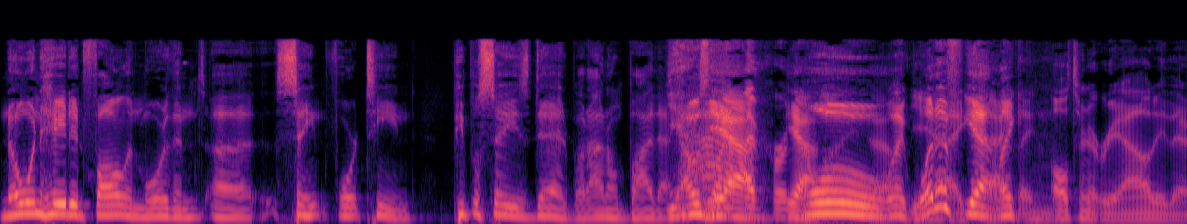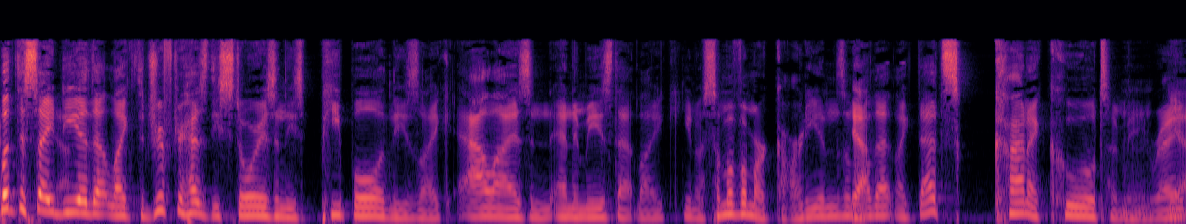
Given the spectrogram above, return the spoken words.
"No one hated Fallen more than uh, Saint 14. People say he's dead, but I don't buy that." And I was like, Yeah. I've heard. Yeah. that. "Whoa!" Like, what if? Yeah, like alternate reality there. but this idea that like the drifter has these stories and these people and these like allies and enemies that like you know some of them are guardians and Yeah. all that like that's kind of cool to me right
